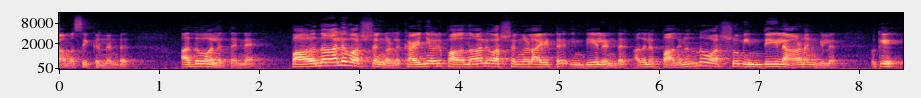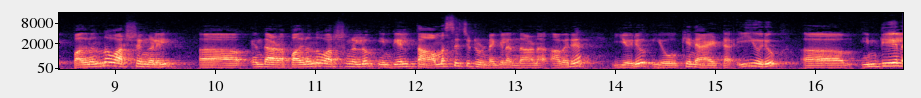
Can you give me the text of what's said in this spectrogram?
താമസിക്കുന്നുണ്ട്. അതുപോലെ തന്നെ പതിനാല് വർഷങ്ങൾ കഴിഞ്ഞ ഒരു പതിനാല് വർഷങ്ങളായിട്ട് ഇന്ത്യയിലുണ്ട്. അതിൽ പതിനൊന്ന് വർഷവും ഇന്ത്യയിലാണെങ്കിൽ ഓക്കെ പതിനൊന്ന് വർഷങ്ങളിൽ എന്താണ് പതിനൊന്ന് വർഷങ്ങളിലും ഇന്ത്യയിൽ താമസിച്ചിട്ടുണ്ടെങ്കിൽ എന്താണ് അവർ ഈ ഒരു യോഗ്യനായിട്ട് ഈ ഒരു ഇന്ത്യയിൽ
